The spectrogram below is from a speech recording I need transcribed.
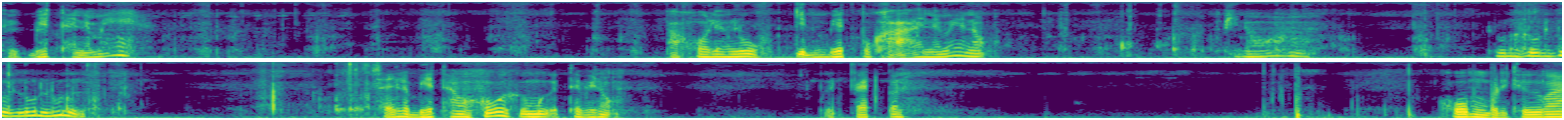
ถึกเบ็ดไทยนะแม่ป่าเขาเลี้ยงลูกกินเบ็ดปูขายนะแม่เนาะพี่น้องรุ่นรุ่นรุ่นรุ่นรุ่นใส่ระเบ็ดเอาโอ้ยคือมืดแต่พี่น้องเปิดแฟตก่อน คมบริถือมา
